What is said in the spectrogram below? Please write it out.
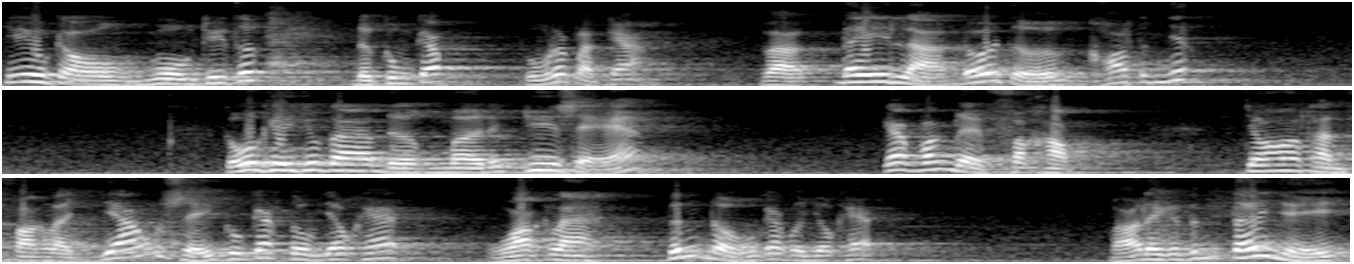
cái yêu cầu nguồn tri thức được cung cấp cũng rất là cao. Và đây là đối tượng khó tính nhất. Cũng khi chúng ta được mời để chia sẻ các vấn đề Phật học cho thành phần là giáo sĩ của các tôn giáo khác hoặc là tín đồ của các tôn giáo khác. Và ở đây cái tính tế nhị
